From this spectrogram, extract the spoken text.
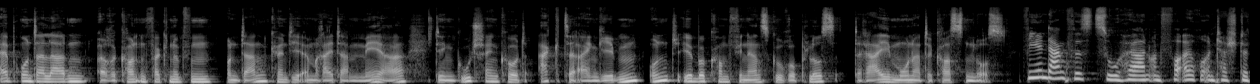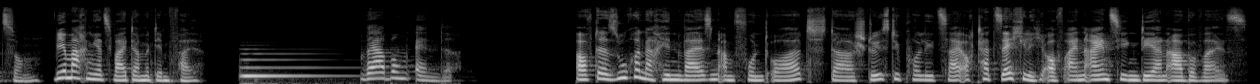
App runterladen, eure Konten verknüpfen und dann könnt ihr im Reiter Mehr den Gutscheincode Akte eingeben und ihr bekommt Finanzguru Plus drei Monate kostenlos. Vielen Dank fürs Zuhören und für eure Unterstützung. Wir machen jetzt weiter mit dem Fall. Werbung Ende. Auf der Suche nach Hinweisen am Fundort, da stößt die Polizei auch tatsächlich auf einen einzigen DNA-Beweis.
